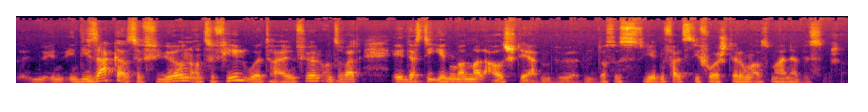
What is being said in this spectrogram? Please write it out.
in, in die Sackgasse führen und zu Fehlurteilen führen und so weiter, eh, dass die irgendwann mal aussterben würden. Das ist jedenfalls die Vorstellung aus meiner Wissenschaft.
